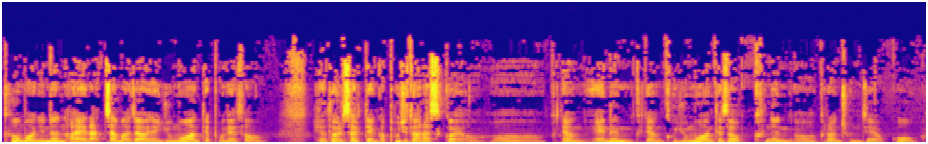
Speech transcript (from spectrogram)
그 어머니는 아예 낳자마자 그냥 유모한테 보내서 8살 때인가 보지도 않았을 거예요. 어, 그냥 애는 그냥 그 유모한테서 크는 어, 그런 존재였고, 어,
